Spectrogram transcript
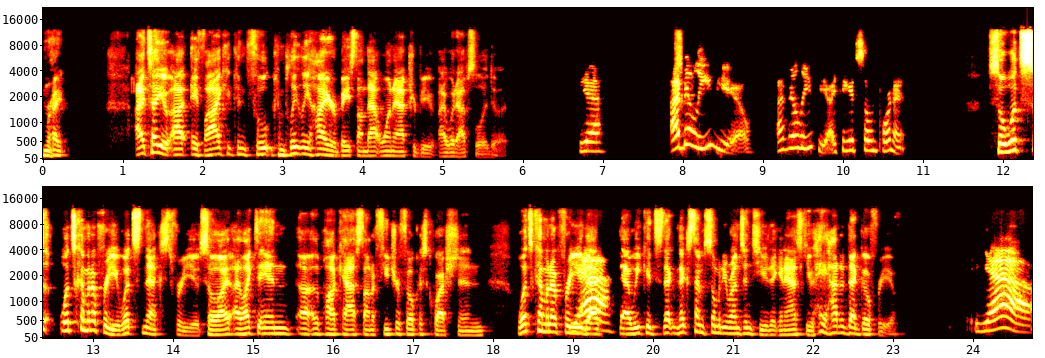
Right. I tell you I, if i could conf- completely hire based on that one attribute i would absolutely do it. Yeah. I believe you. I believe you. I think it's so important so what's what's coming up for you? What's next for you? So I, I like to end uh, the podcast on a future focused question. What's coming up for you yeah. that that we could next time somebody runs into you, they can ask you, "Hey, how did that go for you?" Yeah.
